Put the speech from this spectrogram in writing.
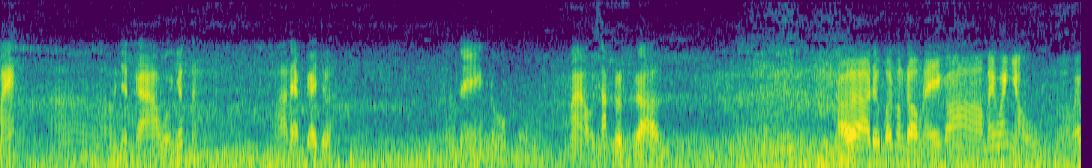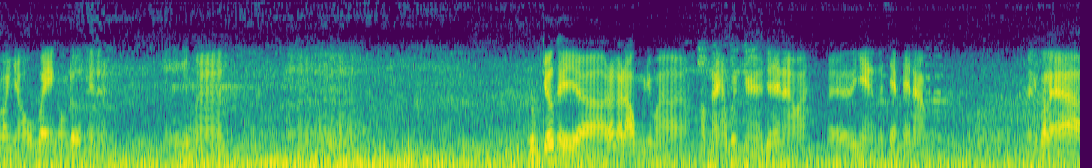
mát. Nhìn ra quận nhất này đẹp ghê chưa? Đèn đốt màu sắc rực rỡ ở à, đường bến Văn Đồn này có mấy quán nhậu ờ, mấy quán nhậu ven con đường này nè. Nhưng mà ờ, lúc trước thì ờ, rất là đông, nhưng mà hôm nay không biết như thế nào ha để đi ngang để xem thế nào. Để có lẽ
